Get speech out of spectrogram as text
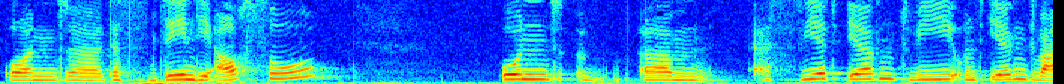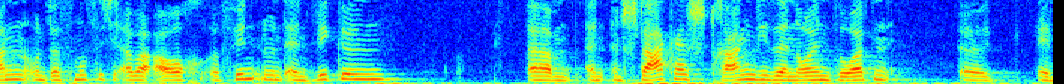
Und äh, das sehen die auch so. Und ähm, es wird irgendwie und irgendwann, und das muss sich aber auch finden und entwickeln, ähm, ein, ein, starker Strang dieser neuen Sorten äh, äh,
